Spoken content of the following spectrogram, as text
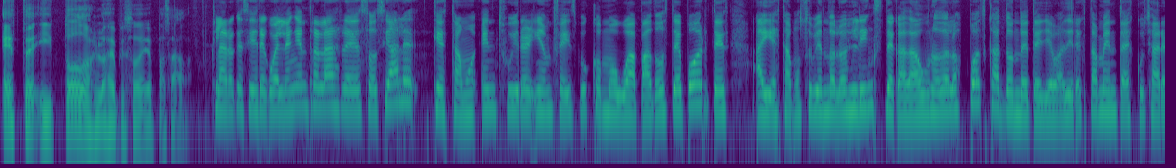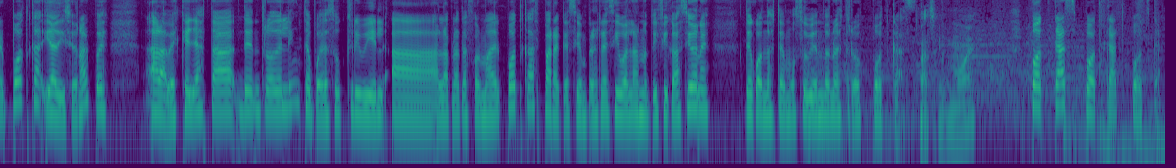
este y todos los episodios pasados. Claro que sí. Recuerden entrar a las redes sociales que estamos en Twitter y en Facebook como Guapa2 Deportes. Ahí estamos subiendo los links de cada uno de los podcasts donde te lleva directamente a escuchar el podcast y adicional, pues a la vez que ya está dentro del link te puedes suscribir a, a la plataforma del podcast para que siempre recibas las notificaciones de cuando estemos subiendo nuestros podcasts. Así mismo es. Podcast, podcast, podcast.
